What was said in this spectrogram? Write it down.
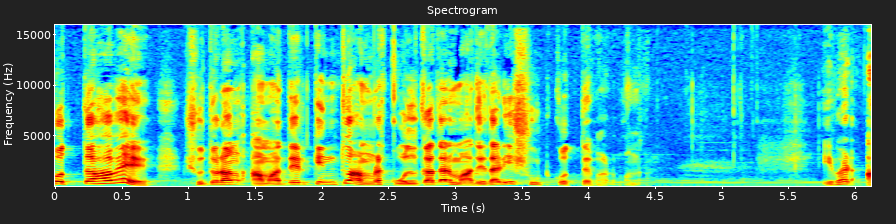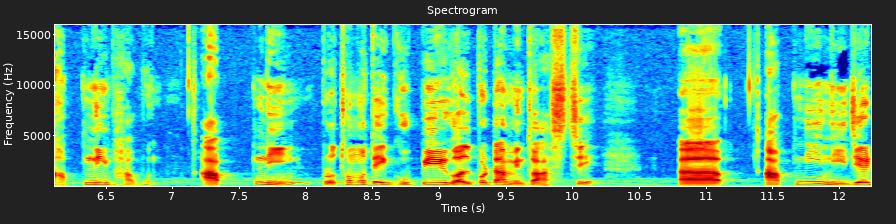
করতে হবে, সুতরাং আমাদের কিন্তু আমরা কলকাতার মাঝে দাঁড়িয়ে শ্যুট করতে পারব না। এবার আপনি ভাবুন, আপনি প্রথমত এই গুপির গল্পটা আমি তো আসছি আপনি নিজের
